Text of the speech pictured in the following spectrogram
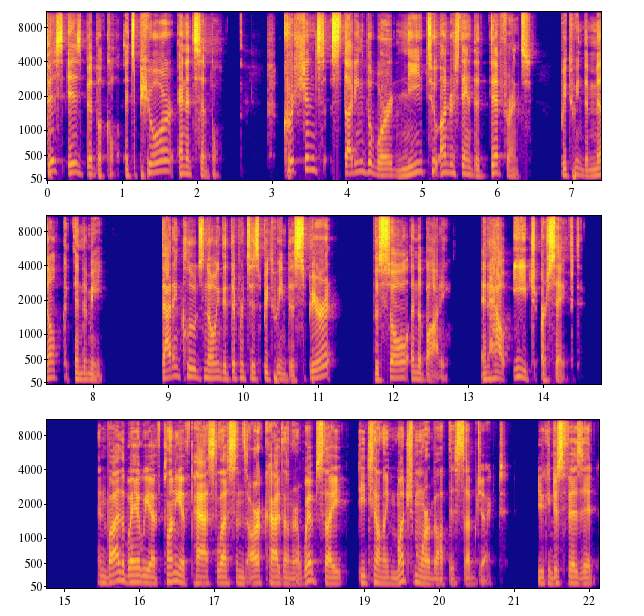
This is biblical, it's pure and it's simple. Christians studying the word need to understand the difference between the milk and the meat. That includes knowing the differences between the spirit, the soul, and the body, and how each are saved. And by the way, we have plenty of past lessons archived on our website detailing much more about this subject. You can just visit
